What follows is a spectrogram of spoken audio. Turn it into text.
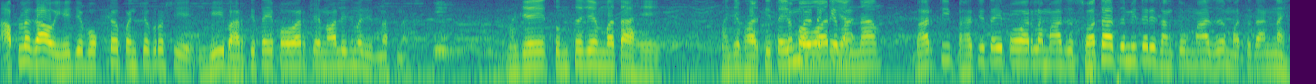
आपलं गाव हे जे बोगटं पंचक्रोशी आहे ही भारतीताई पवारच्या नॉलेजमध्येच नसणार. म्हणजे तुमचं जे मत आहे म्हणजे भारतीताई शंभर पवार टक्के भा- यांना भारती भारतीताई पवारला माझं स्वतःचं मी तरी सांगतो माझं मतदान नाही.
